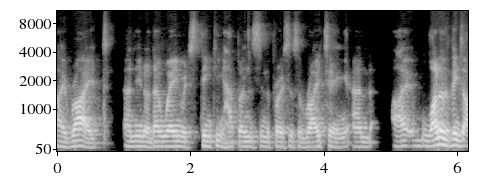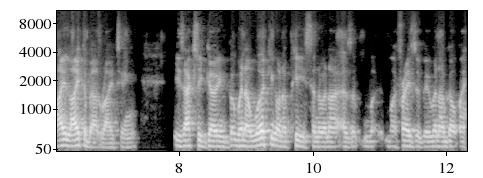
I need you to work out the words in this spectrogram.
I write, and you know, the way in which thinking happens in the process of writing, and I one of the things I like about writing is actually going but when i'm working on a piece and when i as a, my phrase would be when i've got my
